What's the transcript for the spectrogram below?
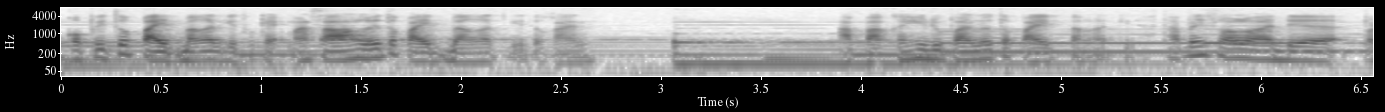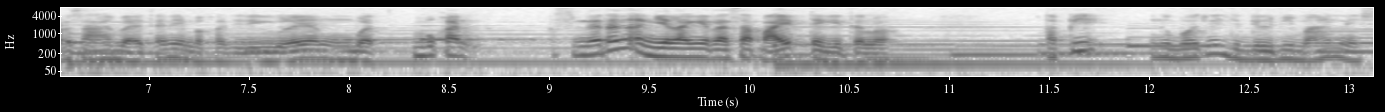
kopi itu pahit banget gitu kayak masalah lo itu pahit banget gitu kan. Apa kehidupan lu tuh pahit banget gitu. Tapi selalu ada persahabatan yang bakal jadi gula yang membuat bukan sebenarnya nggak ngilangin rasa pahitnya gitu loh. Tapi ngebuatnya jadi lebih manis.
